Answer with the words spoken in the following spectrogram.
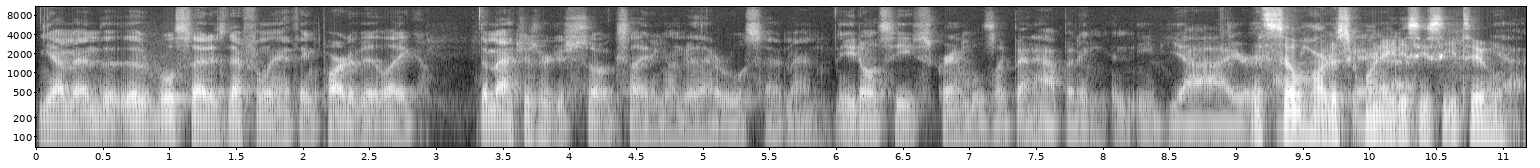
Yeah, man. The, the rule set is definitely, I think, part of it. Like, the matches are just so exciting under that rule set, man. You don't see scrambles like that happening in EBI or. It's so hard to score in. ADCC too. Yeah,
